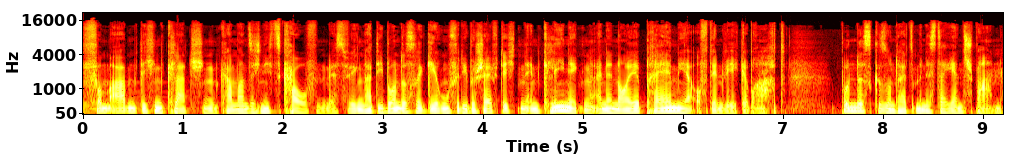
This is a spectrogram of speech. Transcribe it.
Vom abendlichen Klatschen kann man sich nichts kaufen. Deswegen hat die Bundesregierung für die Beschäftigten in Kliniken eine neue Prämie auf den Weg gebracht. Bundesgesundheitsminister Jens Spahn.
